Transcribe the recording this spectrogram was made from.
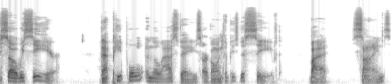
So we see here that people in the last days are going to be deceived by signs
